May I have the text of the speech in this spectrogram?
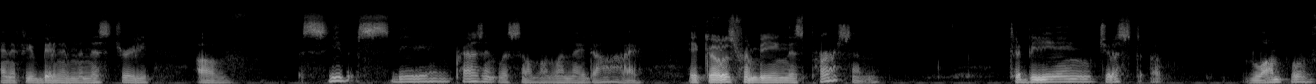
And if you've been in the mystery of being present with someone when they die, it goes from being this person to being just a lump of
